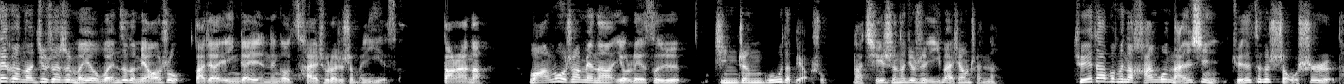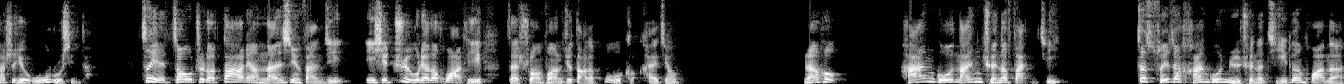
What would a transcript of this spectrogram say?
这个呢，就算是没有文字的描述，大家应该也能够猜出来是什么意思。当然呢，网络上面呢有类似于金针菇的表述，那其实呢就是一脉相承的。绝大部分的韩国男性觉得这个手势它是有侮辱性的，这也招致了大量男性反击，一些巨无聊的话题在双方就打得不可开交。然后韩国男权的反击，这随着韩国女权的极端化呢，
